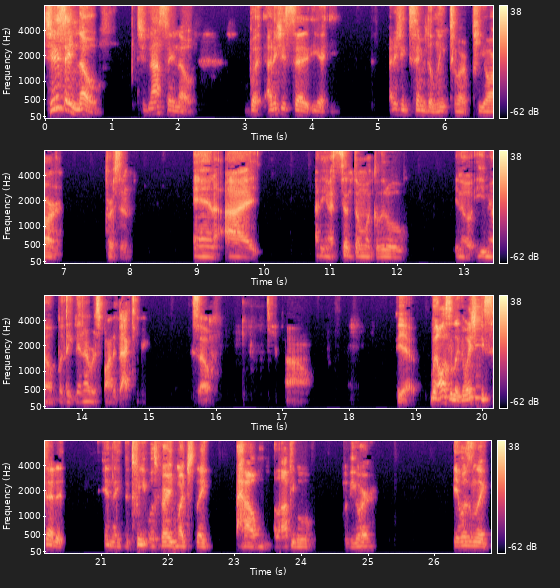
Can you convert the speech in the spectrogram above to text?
she didn't say no. She did not say no, but I think she said yeah. I think she sent me the link to her PR person, and I, I think I sent them like a little, you know, email, but they, they never responded back to me. So, um, yeah, but also like the way she said it in like the tweet was very much like how a lot of people view her. It wasn't like,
